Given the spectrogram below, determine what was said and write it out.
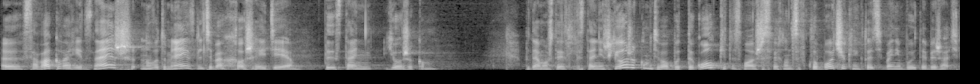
Э, сова говорит, знаешь, ну вот у меня есть для тебя хорошая идея. Ты стань ежиком. Потому что если станешь ежиком, у тебя будут иголки, ты сможешь свернуться в клубочек, никто тебя не будет обижать.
